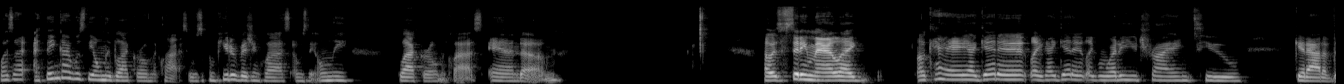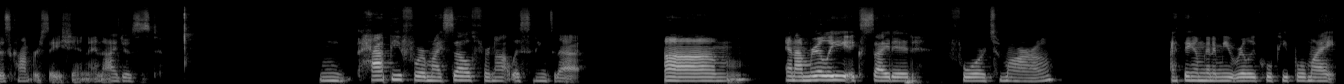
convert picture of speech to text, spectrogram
Was I? I think I was the only black girl in the class. It was a computer vision class. I was the only black girl in the class and um I was sitting there like okay, I get it. Like, I get it. Like, what are you trying to get out of this conversation? And I just, I'm happy for myself for not listening to that. Um, and I'm really excited for tomorrow. I think I'm gonna meet really cool people. My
